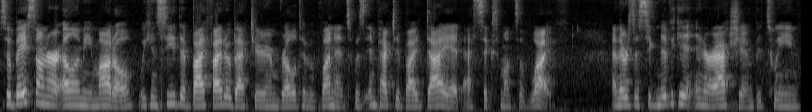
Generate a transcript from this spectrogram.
So based on our LME model, we can see that Bifidobacterium relative abundance was impacted by diet at six months of life. And there was a significant interaction between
